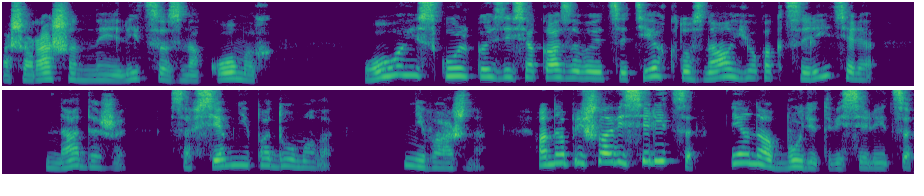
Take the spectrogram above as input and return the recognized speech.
Ошарашенные лица знакомых, Ой, сколько здесь оказывается тех, кто знал ее как целителя. Надо же, совсем не подумала. Неважно. Она пришла веселиться, и она будет веселиться.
